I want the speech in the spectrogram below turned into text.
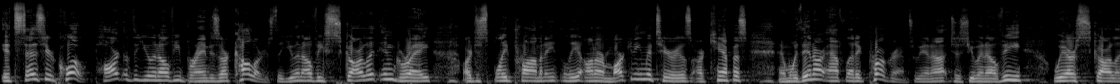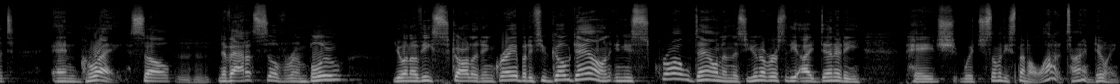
it says here, quote, part of the UNLV brand is our colors. The UNLV scarlet and gray are displayed prominently on our marketing materials, our campus, and within our athletic programs. We are not just UNLV, we are scarlet and gray. So mm-hmm. Nevada, silver and blue, UNLV, scarlet and gray. But if you go down and you scroll down in this university identity page, which somebody spent a lot of time doing,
